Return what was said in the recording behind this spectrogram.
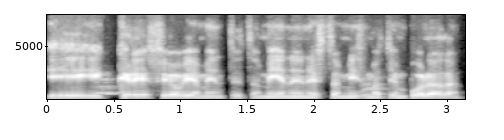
eh, crece obviamente también en esta misma temporada.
